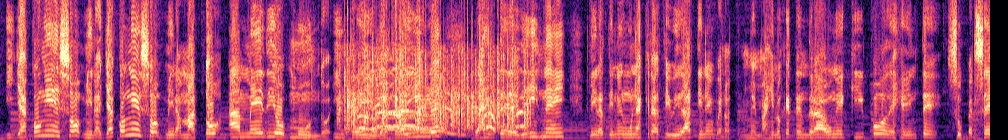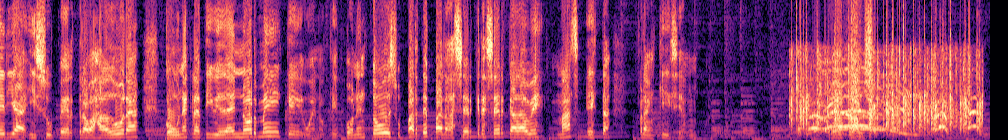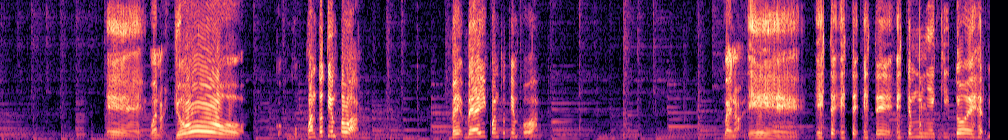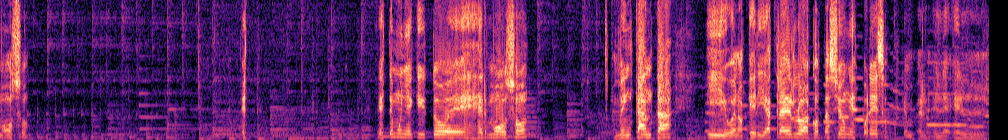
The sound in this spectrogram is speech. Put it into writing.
Y ya con eso, mira, ya con eso, mira, mató a medio mundo. Increíble, increíble la gente de Disney, mira, tienen una creatividad, tienen, bueno, me imagino que tendrá un equipo de gente súper seria y súper trabajadora, con una creatividad enorme, que, bueno, que ponen todo de su parte para hacer crecer cada vez más esta franquicia. Un aplauso. Eh, bueno, yo... ¿Cuánto tiempo va? Ve, ahí cuánto tiempo va. Bueno, eh, este, este, este, este muñequito es hermoso. Este muñequito es hermoso. Me encanta. Y bueno, quería traerlo a cotación, es por eso, porque el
